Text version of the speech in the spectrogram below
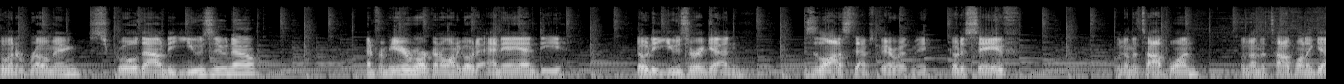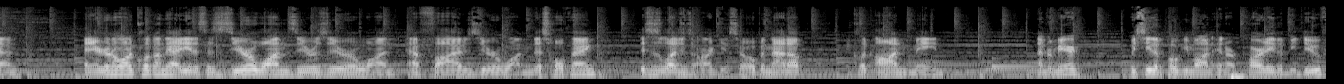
go into roaming, scroll down to Yuzu now. And from here, we're going to want to go to NAND, go to user again. This is a lot of steps, bear with me. Go to save, look on the top one, look on the top one again. And you're going to want to click on the ID that says 01001 F501. This whole thing this is Legends Arceus, so open that up and click on main. And from here, we see the Pokemon in our party, the Bidoof,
